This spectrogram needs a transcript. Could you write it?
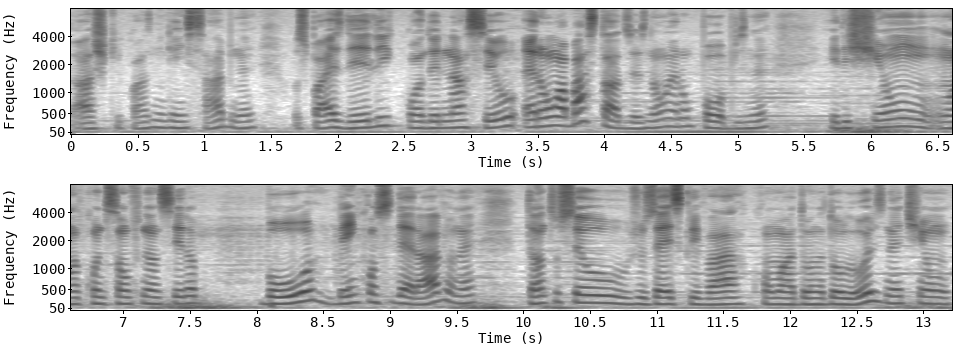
acho que quase ninguém sabe, né? Os pais dele, quando ele nasceu, eram abastados, eles não eram pobres, né? Eles tinham uma condição financeira boa, bem considerável, né? Tanto o seu José Escrivá como a dona Dolores, né? Tinham,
